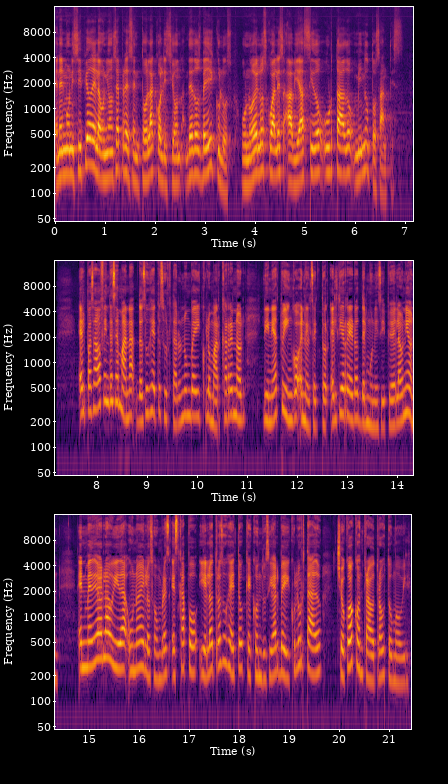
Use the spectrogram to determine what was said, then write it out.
En el municipio de La Unión se presentó la colisión de dos vehículos, uno de los cuales había sido hurtado minutos antes. El pasado fin de semana, dos sujetos hurtaron un vehículo marca Renault, línea Twingo, en el sector El Tierrero del municipio de La Unión. En medio de la huida, uno de los hombres escapó y el otro sujeto, que conducía el vehículo hurtado, chocó contra otro automóvil.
